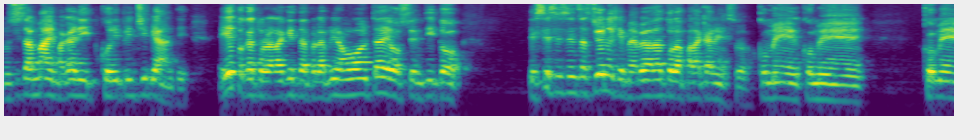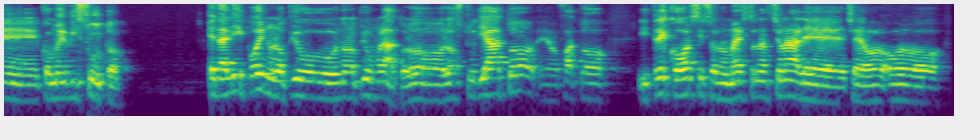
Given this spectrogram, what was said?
non si sa mai, magari con i principianti. E io ho toccato la racchetta per la prima volta e ho sentito le stesse sensazioni che mi aveva dato la pallacanestro, come, come, come, come vissuto e da lì poi non l'ho più, non l'ho più emulato, l'ho, l'ho studiato e ho fatto i tre corsi, sono maestro nazionale, cioè ho, ho,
